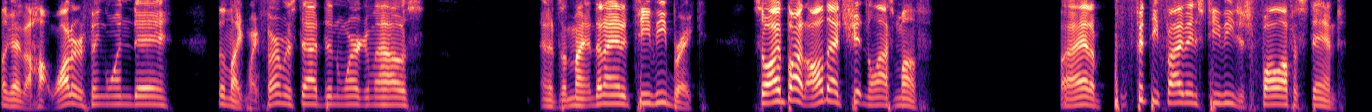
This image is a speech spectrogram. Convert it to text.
like I had the hot water thing one day, then like my thermostat didn't work in the house and it's a my then I had a TV break. So I bought all that shit in the last month. I had a 55 inch TV just fall off a stand.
